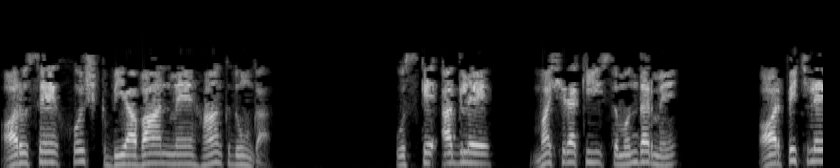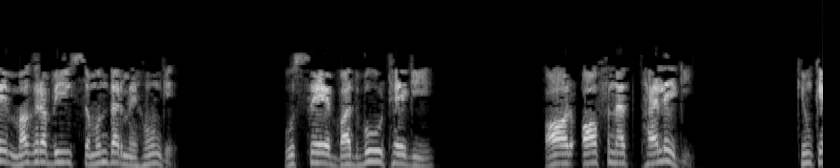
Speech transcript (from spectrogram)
اور اسے خشک بیابان میں ہانک دوں گا۔ اس کے اگلے مشرقی سمندر میں اور پچھلے مغربی سمندر میں ہوں گے۔ اس سے بدبو اٹھے گی اور اوفنت پھیلے گی، کیونکہ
